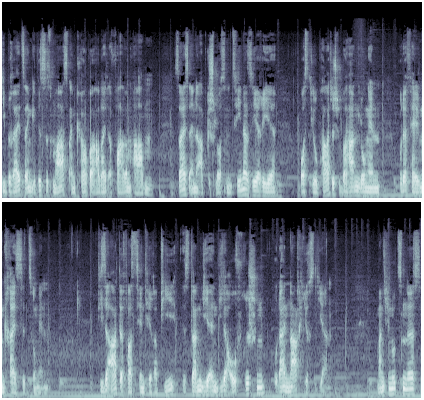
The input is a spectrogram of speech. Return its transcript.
die bereits ein gewisses Maß an Körperarbeit erfahren haben sei es eine abgeschlossene Zehner-Serie, osteopathische Behandlungen oder Feldenkreissitzungen. Diese Art der Faszientherapie ist dann wie ein Wiederauffrischen oder ein Nachjustieren. Manche nutzen es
